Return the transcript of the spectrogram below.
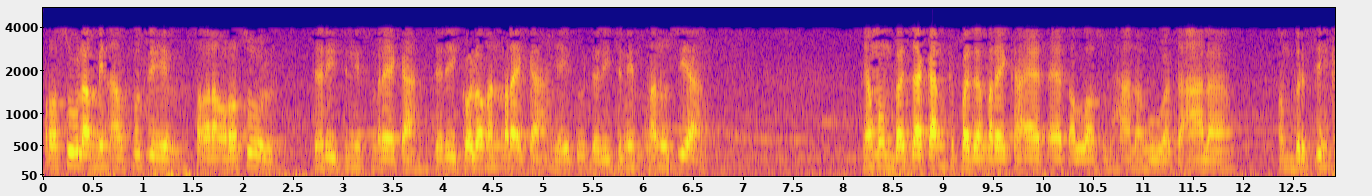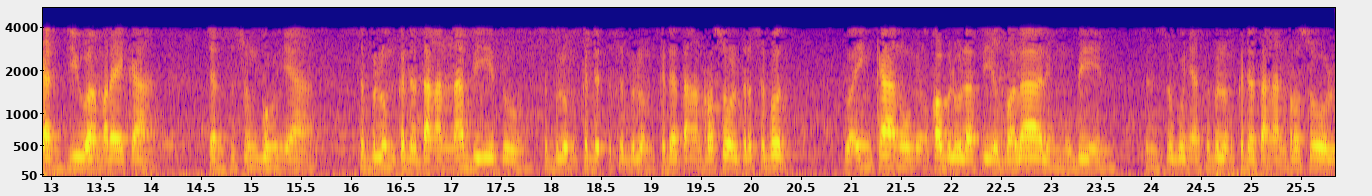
rasulan min anfusihim, seorang rasul dari jenis mereka, dari golongan mereka, yaitu dari jenis manusia yang membacakan kepada mereka ayat-ayat Allah Subhanahu wa taala, membersihkan jiwa mereka dan sesungguhnya sebelum kedatangan nabi itu, sebelum sebelum kedatangan rasul tersebut, wa in kanu min qablu lafi dhalalin mubin. Dan sesungguhnya sebelum kedatangan rasul,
